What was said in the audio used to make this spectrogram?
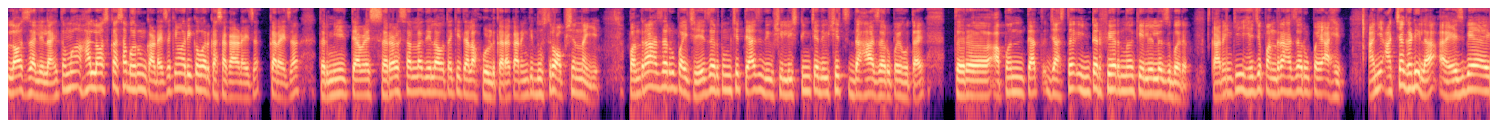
लॉस झालेला आहे. तर मग हा लॉस कसा भरून काढायचा किंवा रिकवर कसा काढायचा करायचा? तर मी त्यावेळेस सरळ सल्ला दिला होता की त्याला होल्ड करा कारण की दुसरं ऑप्शन नाहीये. पंधरा हजार रुपयाचे जर तुमचे त्याच दिवशी लिस्टिंगच्या दिवशीच दहा हजार रुपये होत आहे तर आपण त्यात जास्त इंटरफेअर न केलेलंच बरं. कारण की हे जे पंधरा हजार रुपये आहे आणि आजच्या घडीला S B I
